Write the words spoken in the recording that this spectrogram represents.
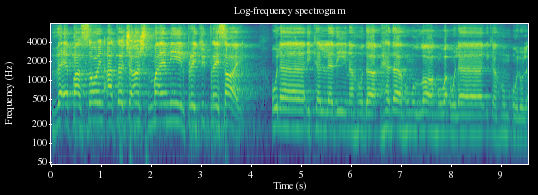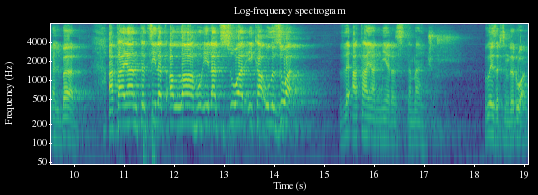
dhe e pasojnë atë që është më e mirë prej ty, prej saj. Ulaika alladhina hadahumullahu wa ulaika hum ulul albab. Ata janë të cilët Allahu i lartësuar i ka udhëzuar dhe ata janë njerëz të mençur. Vëllezër të nderuar.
